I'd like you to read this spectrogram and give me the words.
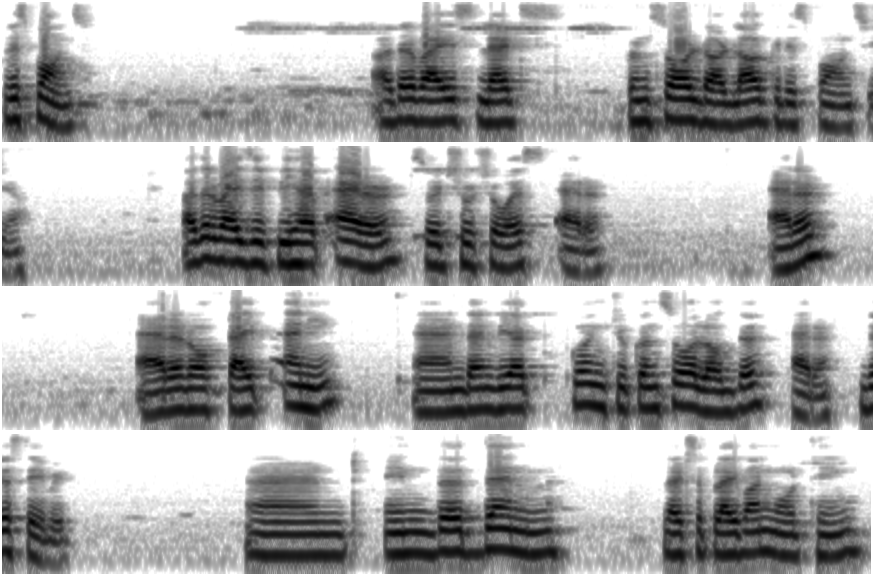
response. Otherwise let's console.log response here. Otherwise if we have error so it should show us error. Error error of type any and then we are going to console log the error. Just save it. And in the then let's apply one more thing.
